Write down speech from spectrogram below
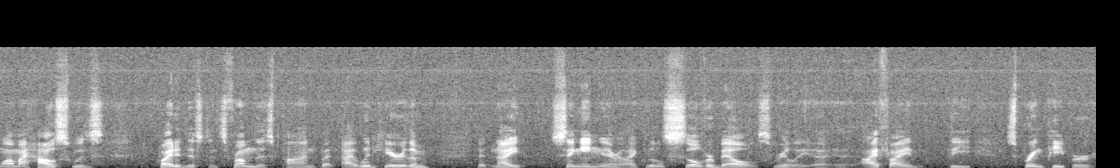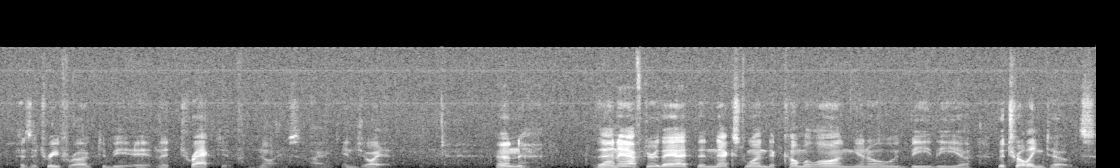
while my house was quite a distance from this pond, but I would hear them at night singing. They're like little silver bells, really. Uh, I find the spring peeper as a tree frog to be an attractive noise. I enjoy it. And then after that, the next one to come along, you know, would be the uh, the trilling toads.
